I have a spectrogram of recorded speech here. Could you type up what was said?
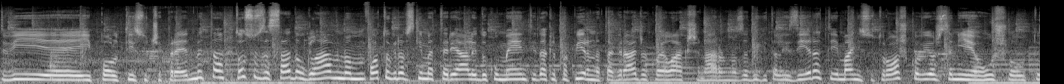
dvije i pol tisuće predmeta. To su za sada uglavnom fotografski materijali, dokumenti, dakle papirnata građa koja je lakše naravno za digitalizirati. Manji su troškovi, još se nije ušlo u tu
